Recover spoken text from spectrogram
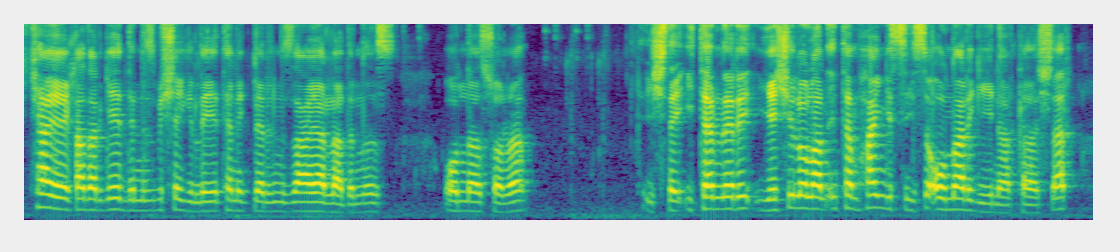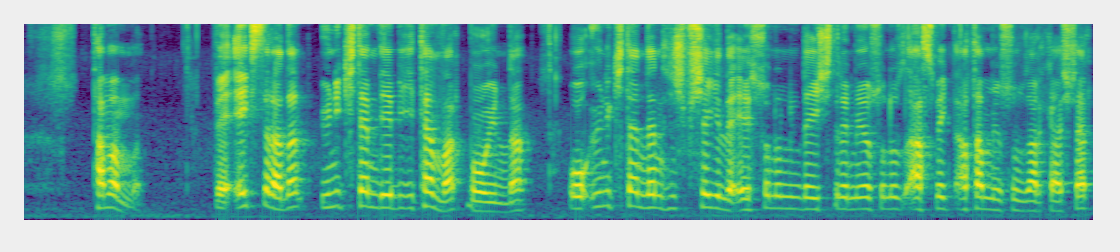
Hikayeye kadar geldiniz bir şekilde yeteneklerinizi ayarladınız. Ondan sonra işte itemleri yeşil olan item hangisiyse onları giyin arkadaşlar. Tamam mı? Ve ekstradan Unique item diye bir item var bu oyunda. O Unique itemden hiçbir şekilde efsununu değiştiremiyorsunuz. Aspekt atamıyorsunuz arkadaşlar.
